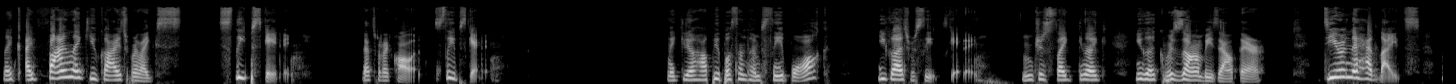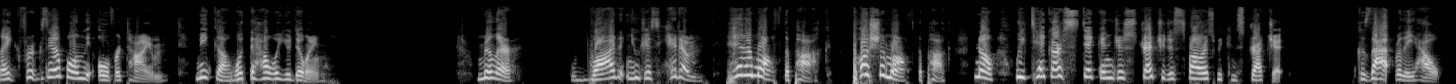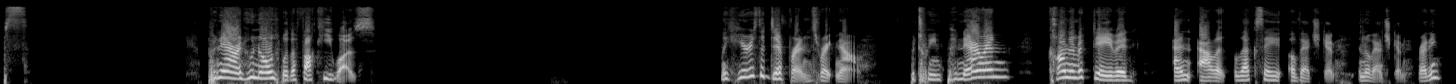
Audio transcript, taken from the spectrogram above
Like, I find like you guys were like s- sleep skating. That's what I call it sleep skating. Like, you know how people sometimes sleepwalk? You guys were sleep skating. And just like, you know, like, you like were zombies out there. Deer in the headlights. Like, for example, in the overtime. Mika, what the hell were you doing? Miller, why didn't you just hit him? Hit him off the puck. Push him off the puck. No, we take our stick and just stretch it as far as we can stretch it. Because that really helps. Panarin, who knows where the fuck he was? Like, here's the difference right now between Panarin, Connor McDavid, and Alexei Ovechkin. And Ovechkin. Ready?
